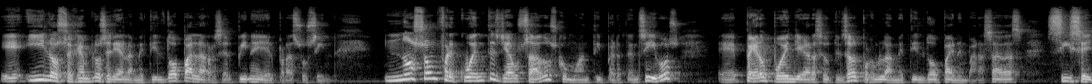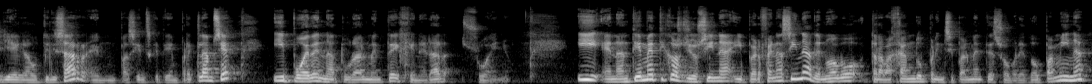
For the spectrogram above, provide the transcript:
y los ejemplos serían la metildopa, la reserpina y el prazosin. No son frecuentes ya usados como antihipertensivos, eh, pero pueden llegar a ser utilizados. Por ejemplo, la metildopa en embarazadas sí se llega a utilizar en pacientes que tienen preeclampsia y puede naturalmente generar sueño. Y en antieméticos, diosina y perfenacina, de nuevo trabajando principalmente sobre dopamina,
